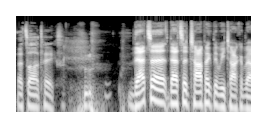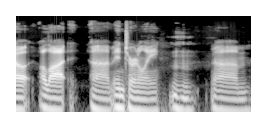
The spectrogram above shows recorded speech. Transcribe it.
that's all it takes. That's a that's a topic that we talk about a lot um, internally. hmm Um,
